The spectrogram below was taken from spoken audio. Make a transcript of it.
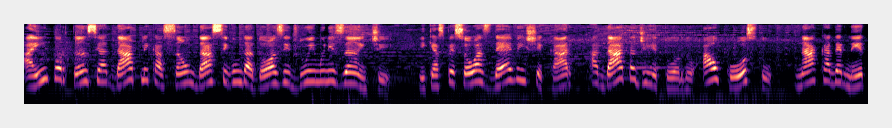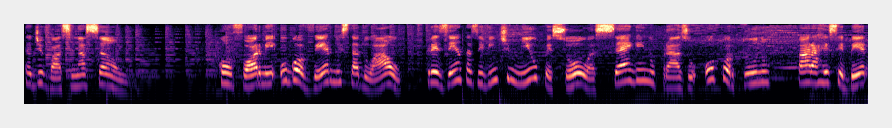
a importância da aplicação da segunda dose do imunizante e que as pessoas devem checar a data de retorno ao posto na caderneta de vacinação. Conforme o governo estadual, 320 mil pessoas seguem no prazo oportuno para receber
